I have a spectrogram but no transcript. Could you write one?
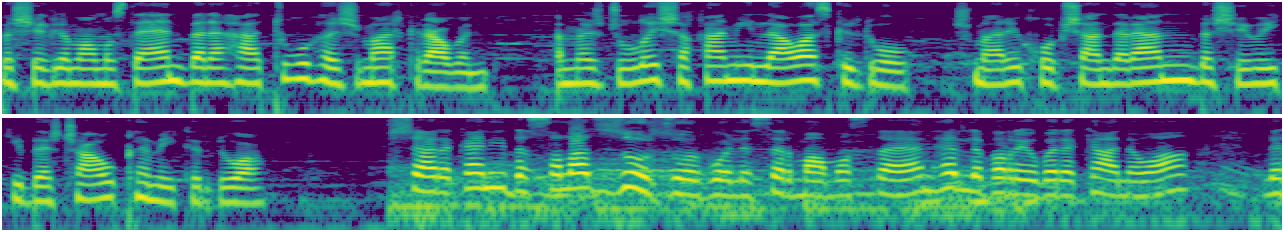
بەشێک لە مامۆستایان بە نەهاتوو هەژمار کراون، ئەمەش جوڵەی شەقامی لاواز کردووە و ژمارەی خۆپیشاندەران بە شێوەیەکی بەرچاو کەمی کردووە. فشارەکانی دەسەڵات زۆر زۆر بووە لەسەر مامۆستایان، هەر لە بەڕێوەبەرەکانەوە لە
